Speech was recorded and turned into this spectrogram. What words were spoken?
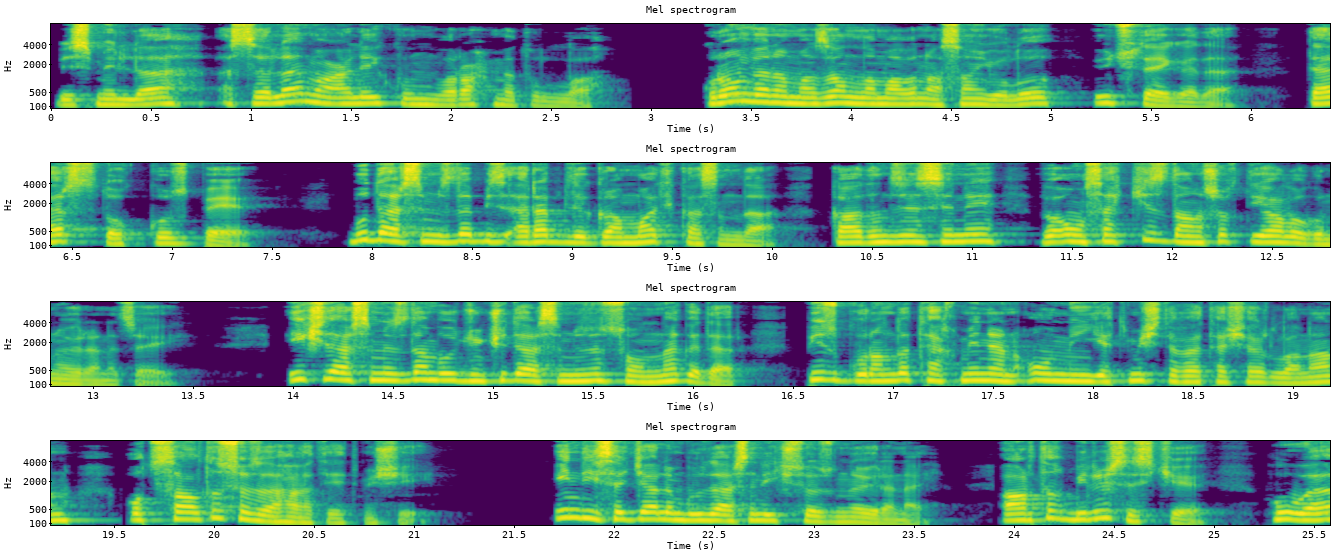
Bismillah, Əssəlamu aleykum və rahmetullah. Quran və namazı anlamağın asan yolu 3 dəqiqədə. Dərs 9b. Bu dərsimizdə biz ərəb dili qrammatikasında qadın cinsini və 18 danışıq dialoqunu öyrənəcəyik. İlk dərsimizdən bugünkü dərsimizin sonuna qədər biz Quranda təxminən 10070 dəfə təkrarlanan 36 söz əhatə etmişik. İndi isə gəlin bu dərsin ilk sözünü öyrənək. Artıq bilirsiniz ki, huva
